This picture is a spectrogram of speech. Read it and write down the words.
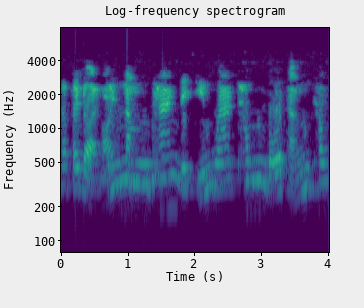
nó phải đòi hỏi năm tháng để chuyển hóa thông bộ thận thông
